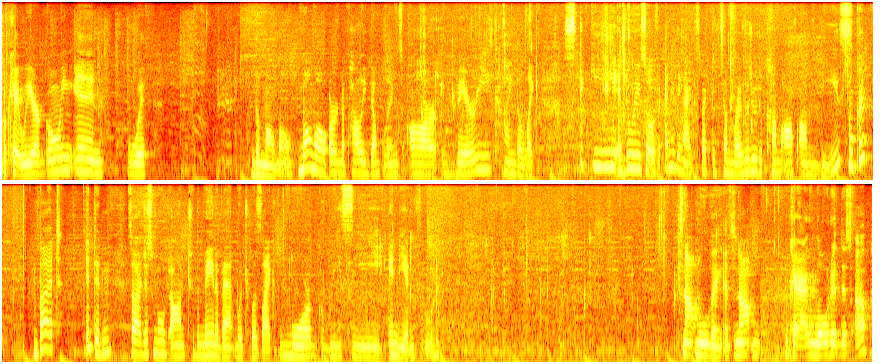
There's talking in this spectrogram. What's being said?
Okay, we are going in with the momo. Momo or Nepali dumplings are very kind of like sticky and dewy. So if anything, I expected some residue to come off on these. Okay. But it didn't. So I just moved on to the main event, which was like more greasy Indian food. It's not moving. It's not. Okay, I loaded this up.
